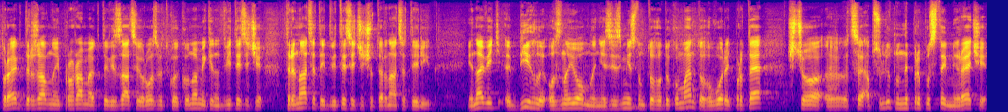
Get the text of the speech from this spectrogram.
проект державної програми активізації розвитку економіки на 2013-2014 рік. І навіть бігле ознайомлення зі змістом того документу говорить про те, що е, це абсолютно неприпустимі речі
